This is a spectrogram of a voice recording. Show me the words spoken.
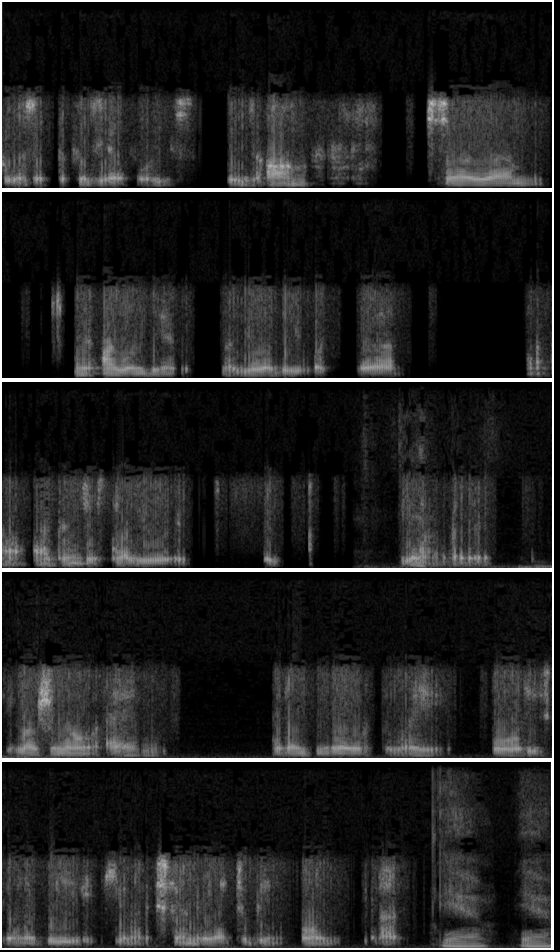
who was at the physio for his, for his arm. So um, I won't be able to tell you already, but uh, I, I can just tell you it's, it's you know, uh, emotional and I don't know what the way forward is going to be. You know, his family had to be informed, you know. Yeah, yeah.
